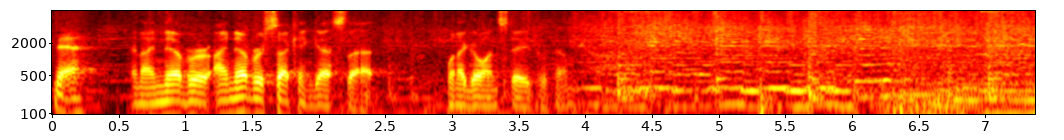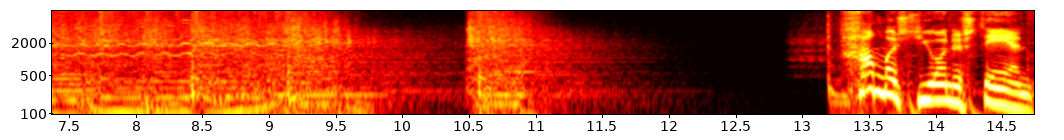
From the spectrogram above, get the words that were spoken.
Yeah. And I never, I never second guess that when I go on stage with him. How much do you understand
